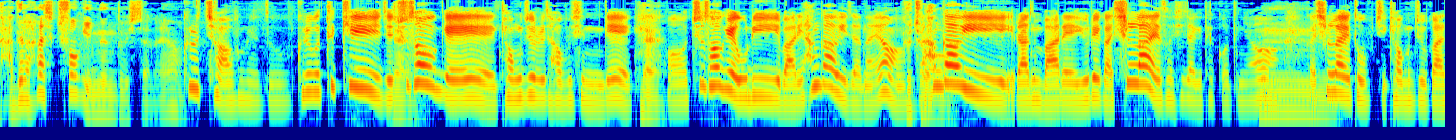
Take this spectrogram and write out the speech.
다들 하나씩 추억이 있는 도시잖아요. 그렇죠, 아무래도. 그리고 특히 이제 네. 추석에 경주를 잡으시는 게, 네. 어, 추석에 우리 말이 한가위잖아요. 그렇죠. 한가위라는 말의 유래가 신라에서 시작이 됐거든요. 음. 그러니까 신라의 도읍지 경주가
